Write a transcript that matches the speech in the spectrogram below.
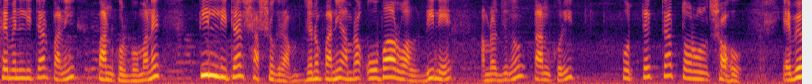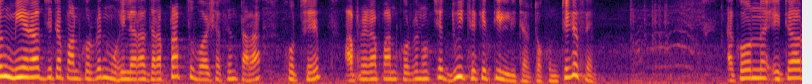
সেভেন লিটার পানি পান করব। মানে তিন লিটার সাতশো গ্রাম যেন পানি আমরা ওভারঅল দিনে আমরা যেন পান করি প্রত্যেকটা তরল সহ। এবং মেয়েরা যেটা পান করবেন মহিলারা যারা প্রাপ্ত বয়স আছেন তারা হচ্ছে আপনারা পান করবেন হচ্ছে দুই থেকে তিন লিটার তখন ঠিক আছে? এখন এটার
